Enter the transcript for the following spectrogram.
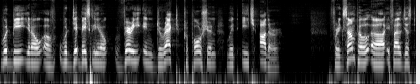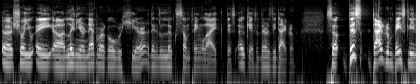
would be you know uh, would basically you know vary in direct proportion with each other for example uh, if I'll just uh, show you a uh, linear network over here then it looks something like this. Okay so there's the diagram so this diagram basically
